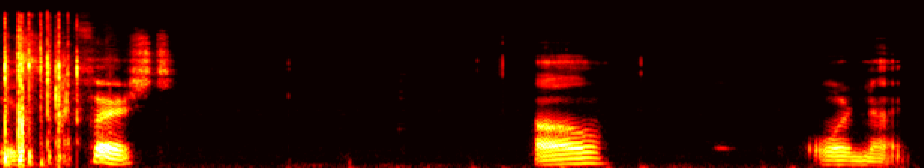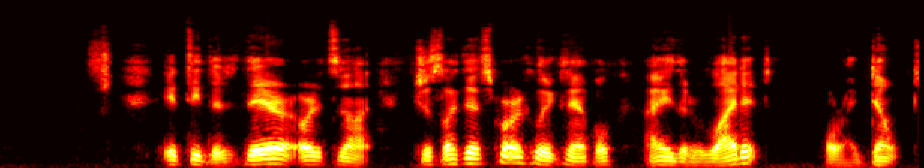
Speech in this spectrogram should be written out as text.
is first all or none. It's either there or it's not. Just like that sparkler example, I either light it or I don't.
